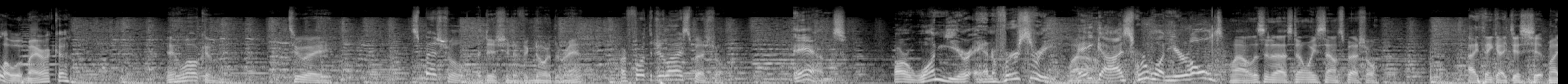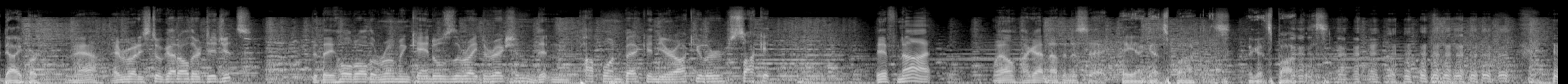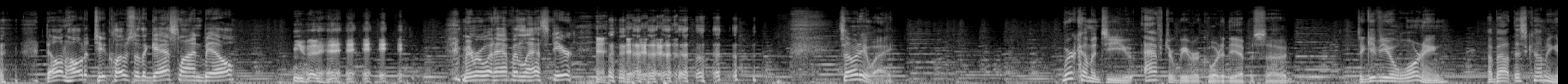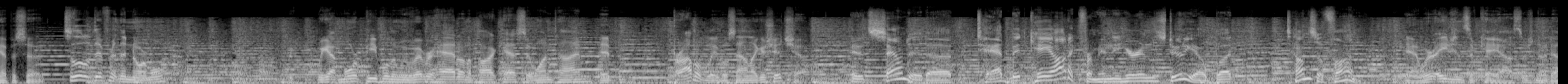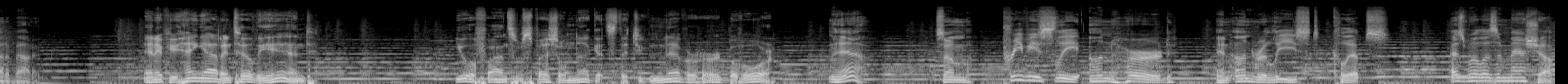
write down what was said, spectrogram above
Hello, America. and welcome to a special edition of Ignore the Rant, our 4th of July special. and our one year anniversary. Wow. Hey guys, we're one year old. Wow, listen to us. Don't we sound special? I think I just shit my diaper. Yeah. Everybody still got all their digits? Did they hold all the Roman candles the right direction? Didn't pop one back in your ocular socket? If not, well, I got nothing to say. Hey, I got sparkles. I got sparkles. Don't hold it too close to the gas line, Bill. Remember what happened last year? so, anyway, we're coming to you after we recorded the episode to give you a warning about this coming episode. It's a little different than normal. We got more people than we've ever had on the podcast at one time. It probably will sound like a shit show. It sounded a tad bit chaotic from in here in the studio, but tons of fun. Yeah, we're agents of chaos. There's no doubt about it. and if you hang out until the end, you will find some special nuggets that you've never heard before. Yeah. Some previously unheard and unreleased clips, as well as a mashup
